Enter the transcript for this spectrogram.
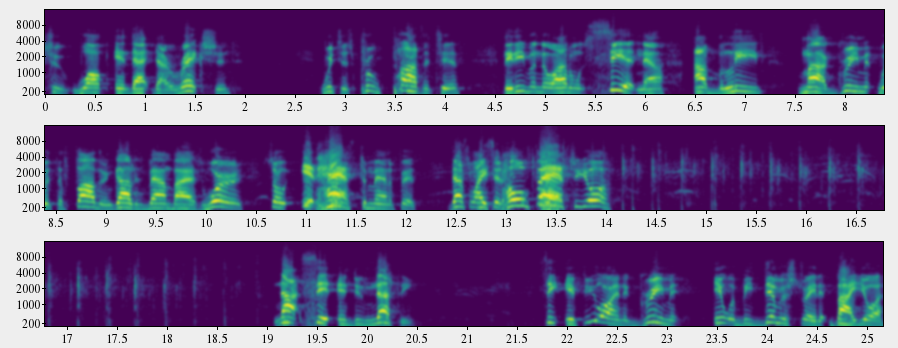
to walk in that direction, which is proof positive that even though I don't see it now, I believe my agreement with the Father and God is bound by His word, so it has to manifest. That's why He said, hold fast to your. Not sit and do nothing. See, if you are in agreement, it would be demonstrated by your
